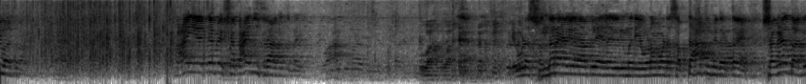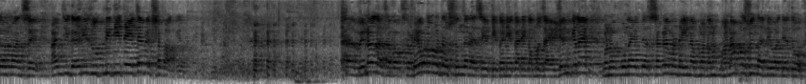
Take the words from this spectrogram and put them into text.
टाळी वाजवा. काय याच्यापेक्षा काय दुसरा आनंद पाहिजे एवढं सुंदर आयोजन आपल्या येलागिरीमध्ये एवढा मोठा सप्ताह तुम्ही करताय. सगळ्यात भाग्यवान माणसं आहे. आणि जी घरी झोपली ती तर याच्यापेक्षा भाग्यवान. विनोदाचा बॉक्स एवढं मोठं सुंदर असं या ठिकाणी कार्यक्रमाचं आयोजन केलंय. म्हणून पुन्हा एकदा सगळ्या मंडळींना मनापासून धन्यवाद देतो.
